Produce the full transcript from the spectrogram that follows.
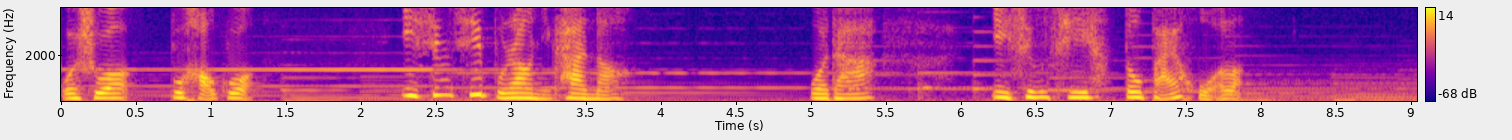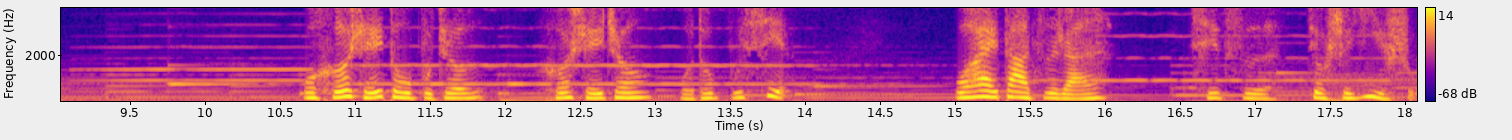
我说：“不好过。”一星期不让你看呢？我答：“一星期都白活了。我和谁都不争，和谁争我都不屑。我爱大自然，其次就是艺术。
